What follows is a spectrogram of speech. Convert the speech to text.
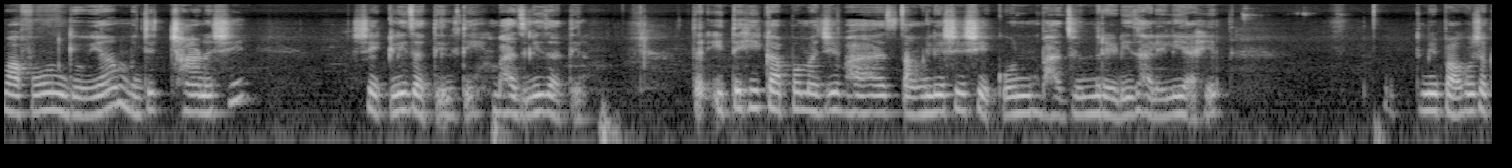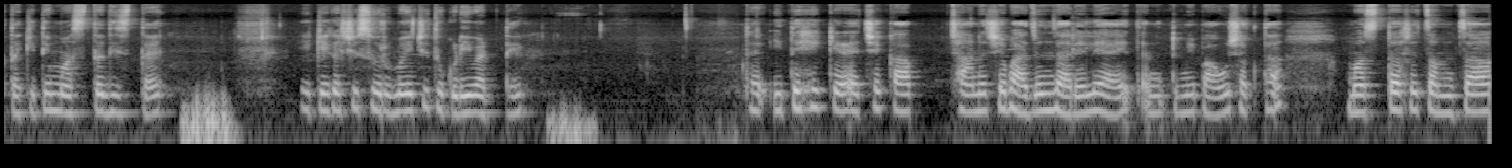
वाफवून घेऊया. म्हणजे छान अशी शेकली जातील ती भाजली जातील. तर इथे ही कापं माझी भाज चांगली अशी शेकून भाजून रेडी झालेली आहेत. तुम्ही पाहू शकता किती मस्त दिसत आहेत एक एक अशी सुरमईची तुकडी वाटते. तर इथे हे केळ्याचे काप छान असे भाजून झालेले आहेत आणि तुम्ही पाहू शकता मस्त असे चमचा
